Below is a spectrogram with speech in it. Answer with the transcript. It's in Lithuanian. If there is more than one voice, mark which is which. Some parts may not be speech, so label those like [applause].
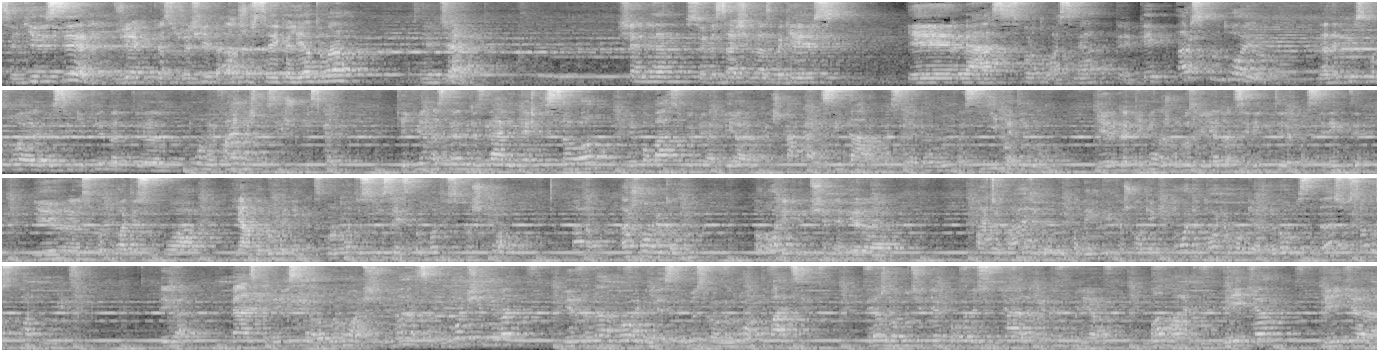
Speaker 1: Sveiki visi, žiūrėkit, kas užrašyta. Aš už sveiką Lietuvą ir čia. Šiandien su jumis aš Ignas Bakėjus ir mes sportuosime taip, kaip aš sportuoju. Ne taip, kaip sportuoja visi kiti, bet e, tuom ir faina šitas iššūkis, kad kiekvienas treneris gali nešti savo ir papasakoti apie kažką, ką jisai daro, kas yra galbūt pas jį ypatingo. Ir kad kiekvienas žmogus galėtų atsirinkti, pasirinkti ir sportuoti su kuo jam labiau patinka. Sportuoti su visais, sportuoti su kažkuo. Aš noriu galbūt parodyti jums šiandien ir pačią pradžią galbūt padaryti kažkokią kitokią, tokią, kokią aš darau visada su savo sportininkais. Tai yra, mes padarysime raumenų apšilimą, sąnarių apšilimą ir tada antroji dalis tai bus raumenų aktyvacija. Tai aš galbūt šiek tiek parodysiu keletą pratimų, kurie mano atveju veikia, veikia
